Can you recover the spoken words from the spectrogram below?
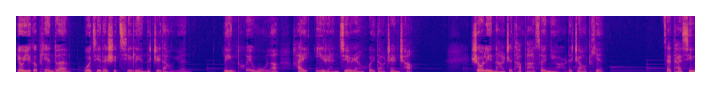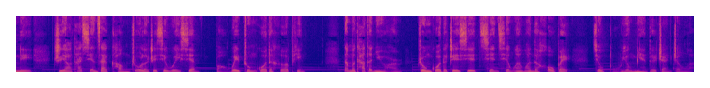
有一个片段，我记得是七连的指导员，临退伍了还毅然决然回到战场。手里拿着他八岁女儿的照片，在他心里，只要他现在扛住了这些危险，保卫中国的和平，那么他的女儿，中国的这些千千万万的后辈就不用面对战争了。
